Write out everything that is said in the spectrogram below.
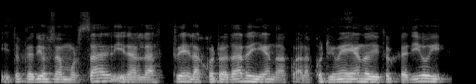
y director creativo se almorzar y eran las 3, las 4 de la tarde, llegando a, a las 4 y media, llegando al director creativo y,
